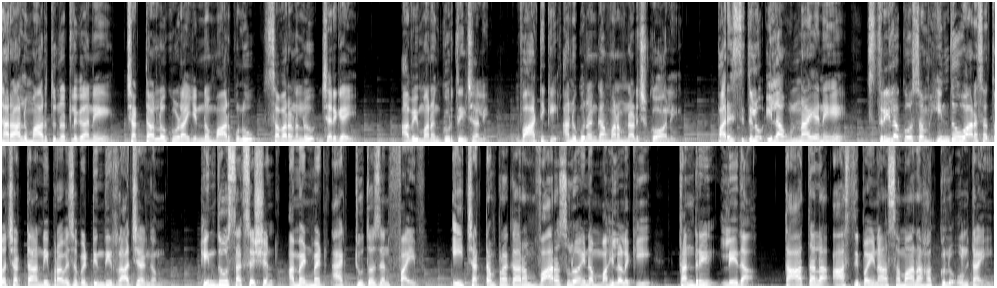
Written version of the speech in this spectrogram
తరాలు మారుతున్నట్లుగానే చట్టాల్లో కూడా ఎన్నో మార్పులు సవరణలు జరిగాయి. అవి మనం గుర్తించాలి. వాటికి అనుగుణంగా మనం నడుచుకోవాలి. పరిస్థితులు ఇలా ఉన్నాయనే స్త్రీల కోసం హిందూ వారసత్వ చట్టాన్ని ప్రవేశపెట్టింది రాజ్యాంగం. Hindu succession amendment act two thousand five. ఈ చట్టం ప్రకారం వారసులు అయిన మహిళలకి తండ్రి లేదా తాతల ఆస్తిపైన సమాన హక్కులు ఉంటాయి.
